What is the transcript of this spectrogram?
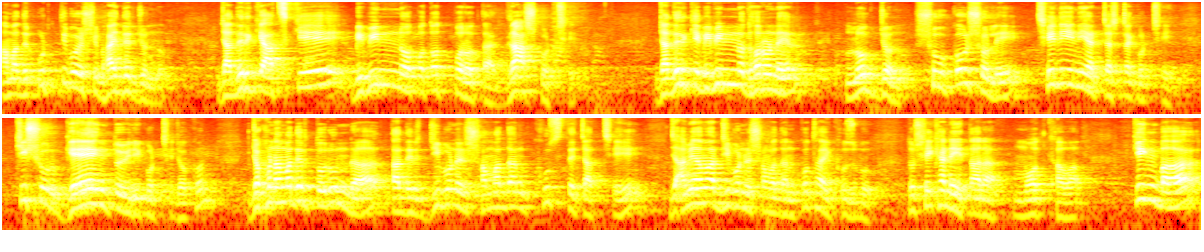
আমাদের উঠতি বয়সী ভাইদের জন্য, যাদেরকে আজকে বিভিন্ন অপতৎপরতা গ্রাস করছে, যাদেরকে বিভিন্ন ধরনের লোকজন সুকৌশলে ছিনিয়ে নেওয়ার চেষ্টা করছে কিশোর গ্যাং তৈরি করছে যখন যখন আমাদের তরুণরা তাদের জীবনের সমাধান খুঁজতে চাচ্ছে যে আমি আমার জীবনের সমাধান কোথায় খুঁজব, তো সেখানে তারা মদ খাওয়া কিংবা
